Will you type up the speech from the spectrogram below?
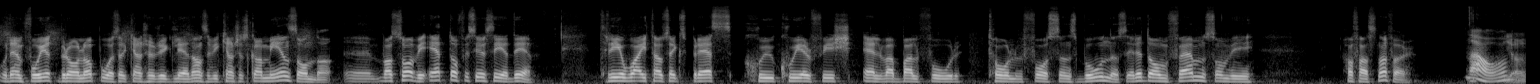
och den får ju ett bra lopp oavsett kanske ryggledaren så vi kanske ska ha med en sån då. Eh, vad sa vi? Ett officer CD. Tre White House Express, sju Queerfish, 11 Balfour, 12 Fossens bonus. Är det de fem som vi har fastnat för? Ja. Jag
